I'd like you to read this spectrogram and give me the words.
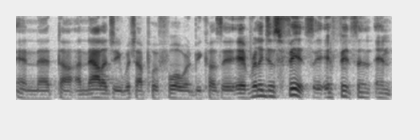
and that uh, analogy which I put forward because it, it really just fits. It, it fits in, in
